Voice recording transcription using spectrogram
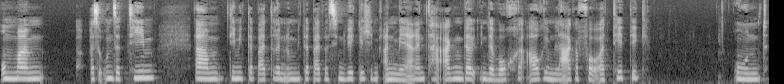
und man, also unser Team, ähm, die Mitarbeiterinnen und Mitarbeiter sind wirklich an mehreren Tagen in der Woche auch im Lager vor Ort tätig und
